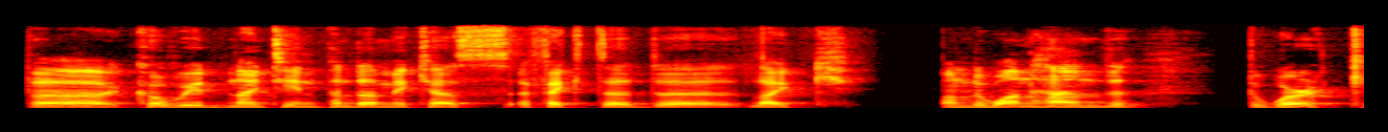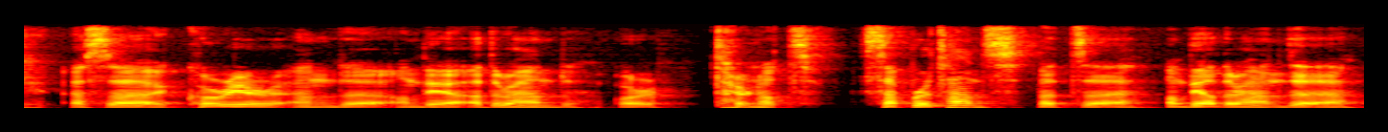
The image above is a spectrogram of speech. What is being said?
the covid-19 pandemic has affected uh, like on the one hand the work as a courier, and uh, on the other hand, or they're not separate hands, but uh, on the other hand, uh,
